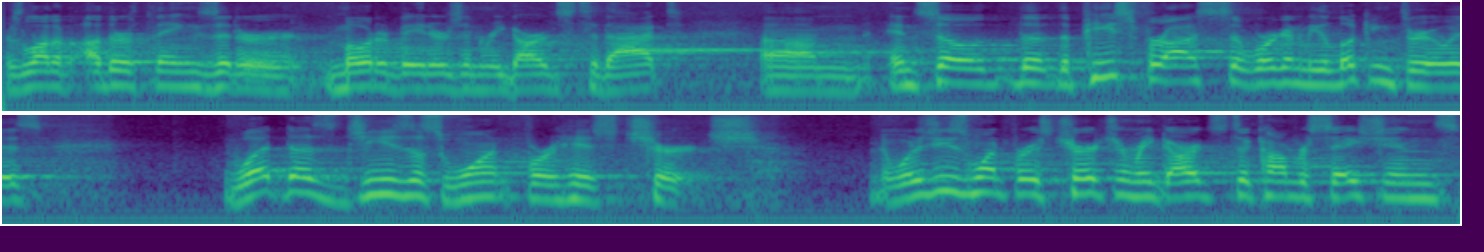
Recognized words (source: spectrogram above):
there's a lot of other things that are motivators in regards to that. Um, and so the the piece for us that we're going to be looking through is what does Jesus want for his church? And what does Jesus want for his church in regards to conversations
